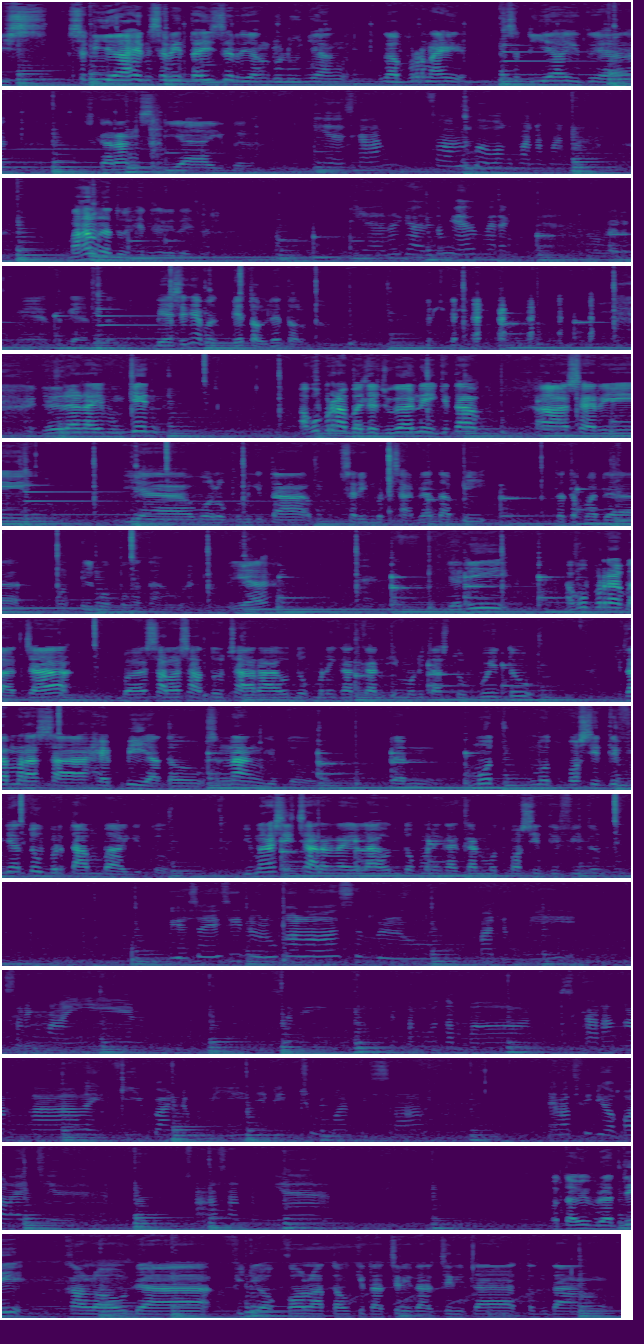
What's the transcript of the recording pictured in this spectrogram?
bis sedia hand sanitizer yang dulunya nggak pernah sedia gitu ya. Sekarang sedia gitu. Iya, sekarang selalu bawa ke mana-mana. Mahal nggak tuh hand Biasanya apa? Detol, detol. ya udah Nay, mungkin aku pernah baca juga nih kita uh, sharing ya walaupun kita sering bercanda tapi tetap ada ilmu pengetahuan ya. Jadi aku pernah baca bahwa salah satu cara untuk meningkatkan imunitas tubuh itu kita merasa happy atau senang gitu dan mood mood positifnya tuh bertambah gitu. Gimana sih cara Naila untuk meningkatkan mood positif itu? biasanya sih dulu kalau sebelum pandemi sering main sering ketemu teman sekarang karena lagi pandemi jadi cuma bisa lewat video call aja salah satunya Oh tapi berarti kalau udah video call atau kita cerita-cerita tentang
